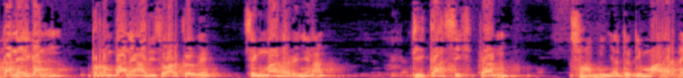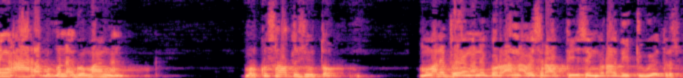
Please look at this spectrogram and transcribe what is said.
Kan ini kan perempuan yang ahli swargo ya, sing maharnya dikasihkan suaminya. Jadi mahar yang Arab itu gue mangan. Mergo 100 juta. Mulane bayangane Quran nak wis rabi sing ora di dhuwit terus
